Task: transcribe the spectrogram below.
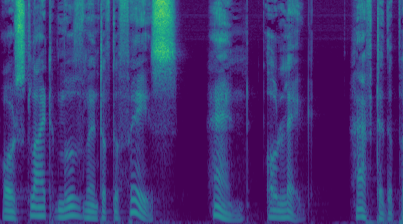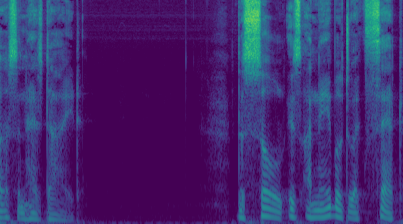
or slight movement of the face, hand, or leg after the person has died. The soul is unable to accept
